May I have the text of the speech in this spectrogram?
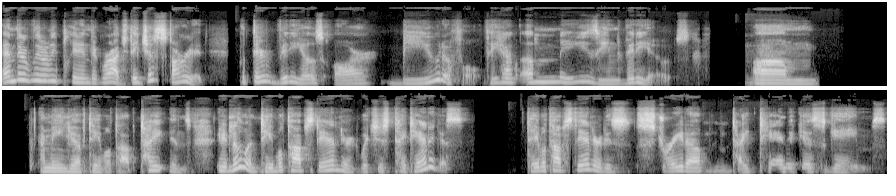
and they're literally playing in the garage. They just started, but their videos are beautiful. They have amazing videos. Mm. Um, I mean, you have Tabletop Titans. Another one, Tabletop Standard, which is Titanicus tabletop standard is straight up mm-hmm. Titanicus games.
